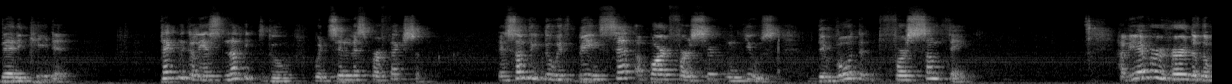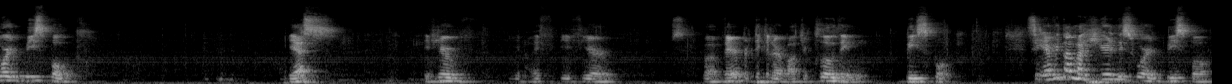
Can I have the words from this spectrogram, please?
dedicated. Technically, it has nothing to do with sinless perfection. It has something to do with being set apart for a certain use, devoted for something. Have you ever heard of the word bespoke? Yes? If you're, you know, if, if you're uh, very particular about your clothing, bespoke. See, every time I hear this word bespoke,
